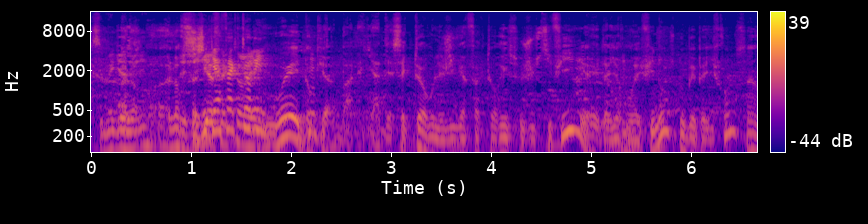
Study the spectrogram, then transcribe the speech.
ces méga Alors- les Gigafactory. Oui, donc il y a- bah, il y, a des secteurs où les gigafactories se justifient, et d'ailleurs on les finance, nous BPI France. hein.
